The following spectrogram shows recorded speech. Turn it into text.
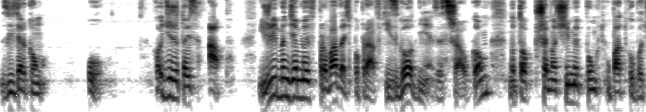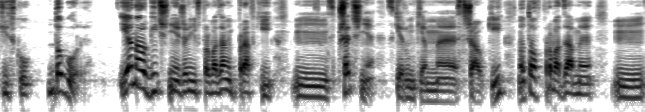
z literką U. Chodzi, że to jest up. Jeżeli będziemy wprowadzać poprawki zgodnie ze strzałką, no to przenosimy punkt upadku pocisku do góry. I analogicznie, jeżeli wprowadzamy poprawki mm, sprzecznie z kierunkiem e, strzałki, no to wprowadzamy mm,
